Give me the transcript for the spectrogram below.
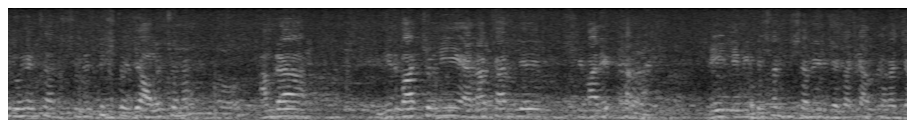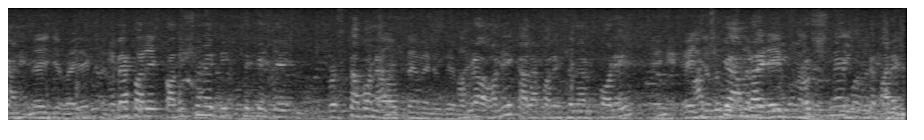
শুরু হয়েছে সুনির্দিষ্ট যে আলোচনা আমরা নির্বাচনী এলাকার যে সীমা নির্ধারণ এই লিমিটেশন হিসাবে যেটাকে আপনারা জানেন এ ব্যাপারে কমিশনের দিক থেকে যে প্রস্তাবনা আমরা অনেক আলাপ আলোচনার পরে আজকে আমরা এই প্রশ্নে বলতে পারেন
